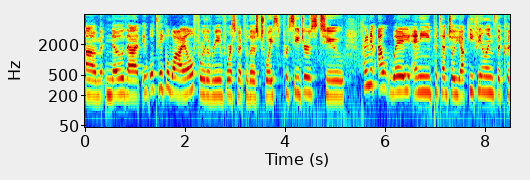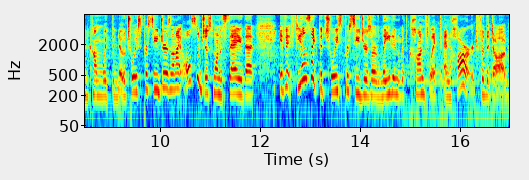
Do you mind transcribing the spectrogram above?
um, know that it will take a while for the reinforcement for those choice procedures to kind of outweigh any potential yucky feelings that could come with the no choice procedures. And I also just want to say that if it feels like the choice procedures are laden with conflict and hard for the dog,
